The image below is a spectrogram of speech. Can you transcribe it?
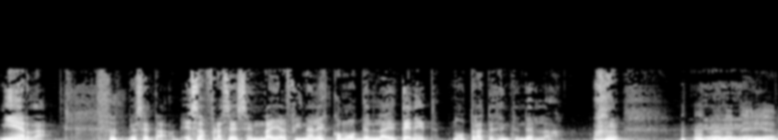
mierda. BZ, esa frase de Zendaya al final es como de la de Tenet, no trates de entenderla. Eh,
